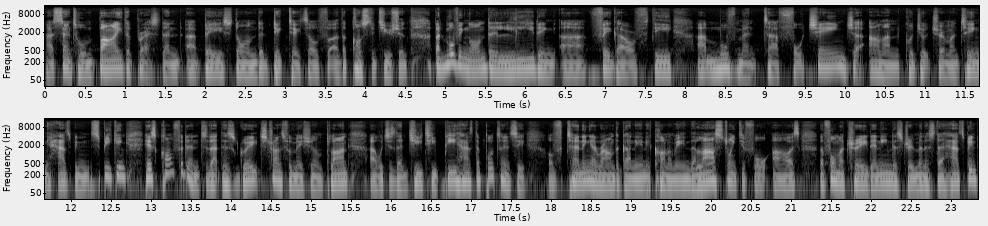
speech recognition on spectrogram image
uh, sent home by the president uh, based on the dictates of uh, the constitution. But moving on, the leading uh, figure of the movement for change, Alan Kojo Kyerematen, has been speaking. He's confident that this great transformation plan, which is the GTP, has the potency of turning around the Ghanaian economy. In the last 24 hours, the former trade and industry minister has been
